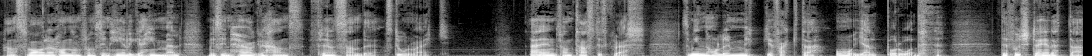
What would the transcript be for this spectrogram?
Han svarar honom från sin heliga himmel med sin högra hands frälsande storverk. Det här är en fantastisk vers som innehåller mycket fakta och hjälp och råd. Det första är detta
